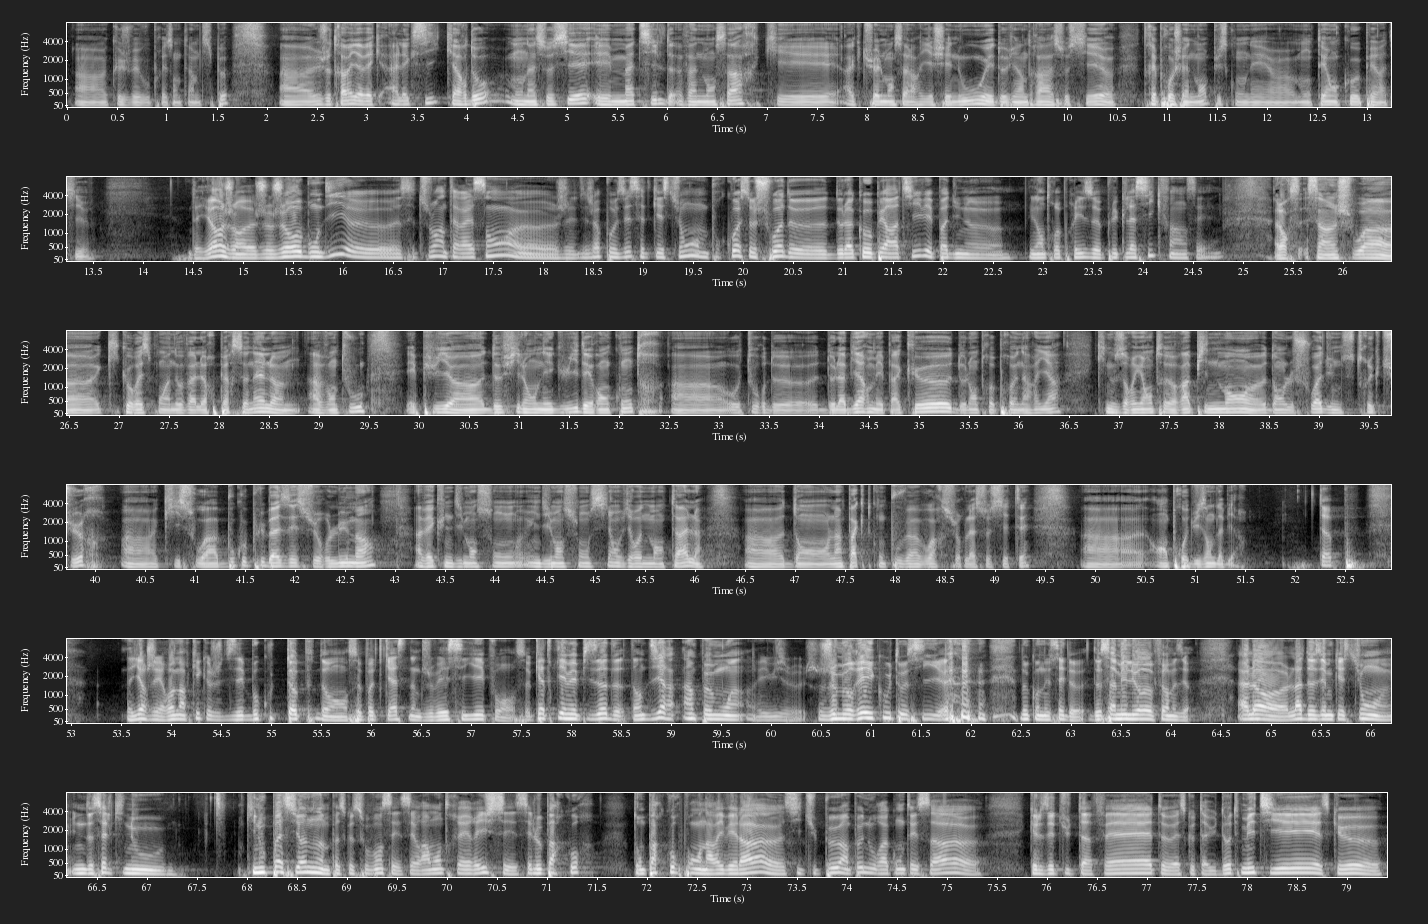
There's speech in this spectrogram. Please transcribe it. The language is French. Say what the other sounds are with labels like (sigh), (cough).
euh, que je vais vous présenter un petit peu. Euh, je travaille avec Alexis Cardo, mon associé, et Mathilde Van Mansart, qui est actuellement salariée chez nous et deviendra associée très prochainement, puisqu'on est monté en coopérative. D'ailleurs, je, rebondis, euh, c'est toujours intéressant. Euh, J'ai déjà posé cette question. Pourquoi ce choix de, de la coopérative et pas d'une entreprise plus classique enfin, c'est... Alors c'est un choix euh, qui correspond à nos valeurs personnelles euh, avant tout. Et puis euh, de fil en aiguille, des rencontres autour de, de la bière, mais pas que, de l'entrepreneuriat, qui nous orientent rapidement dans le choix d'une structure euh, qui soit beaucoup plus basé sur l'humain, avec une dimension, une dimension aussi environnementale euh, dans l'impact qu'on pouvait avoir sur la société euh, en produisant de la bière. Top. D'ailleurs, j'ai remarqué que je disais beaucoup de top dans ce podcast, donc je vais essayer pour ce quatrième épisode d'en dire un peu moins. Et oui, je, me réécoute aussi, (laughs) donc on essaie de, de s'améliorer au fur et à mesure. Alors, la deuxième question, une de celles qui nous qui nous passionne parce que souvent c'est vraiment très riche, c'est le parcours. Ton parcours pour en arriver là, euh, si tu peux un peu nous raconter ça, euh, quelles études tu as faites, euh, est-ce que tu as eu d'autres métiers, est-ce que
